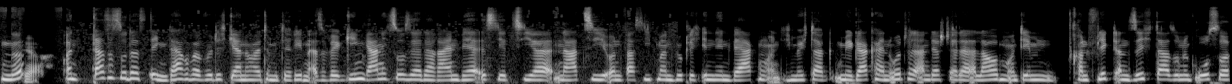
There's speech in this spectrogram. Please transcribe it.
Ne? Ja. Und das ist so das Ding. Darüber würde ich gerne heute mit dir reden. Also wir gehen gar nicht so sehr da rein, wer ist jetzt hier Nazi und was sieht man wirklich in den Werken. Und ich möchte mir gar kein Urteil an der Stelle erlauben und dem Konflikt an sich da so eine große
